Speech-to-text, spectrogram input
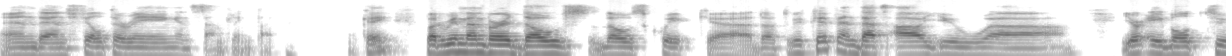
and then filtering and sampling time. Okay, but remember those those quick uh, the quick and that's how you uh, you're able to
